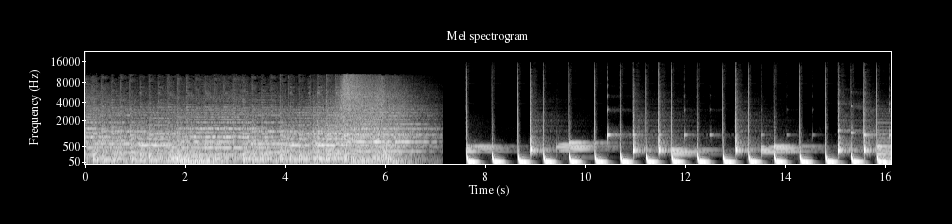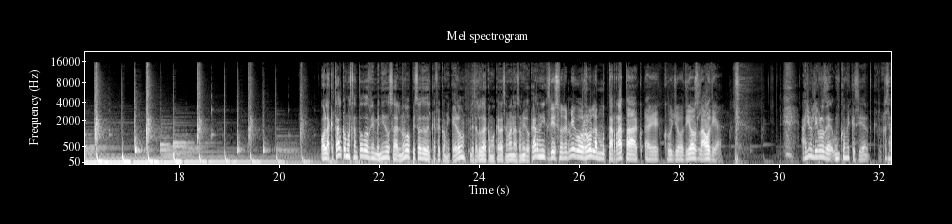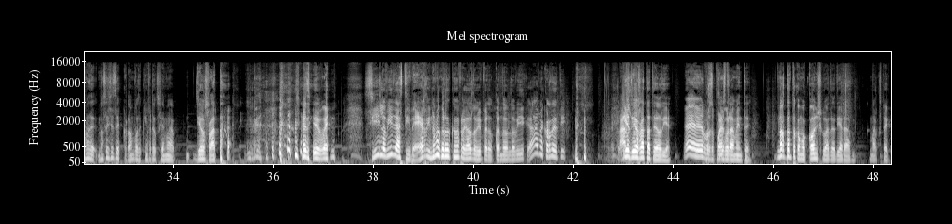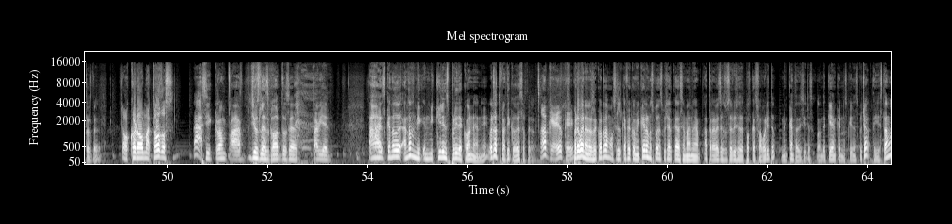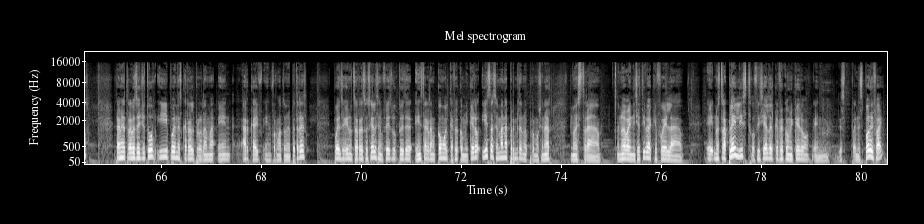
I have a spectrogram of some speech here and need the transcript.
Hola, ¿qué tal? ¿Cómo están todos? Bienvenidos al nuevo episodio del Café Comiquero. Les saluda como cada semana su amigo Carmix. Y su enemigo Rula Mutarrata, eh, cuyo dios la odia. Hay un libro de un cómic que se llama, creo que se llama de- no sé si es de Crombo, de King Frederick, se llama Dios Rata. Así, bueno. Sí, lo vi de Astiberri, no me acuerdo cómo fregados lo vi, pero cuando lo vi dije, ah, me acordé de ti. Y el Dios Rata te odia, Eh, por supuesto. seguramente. No tanto como Konshu ha de odiar a Mark Spector, pero... O Chroma, todos. Ah, sí, Chrome, ah, Useless God, o sea, está bien. Ah, es que ando, ando en, mi, en mi killing spree de Conan, ¿eh? Ahorita te platico de eso, pero... Ok, ok. Pero bueno, les recordamos, el Café Comiquero nos pueden escuchar cada semana a través de su servicio de podcast favorito. Me encanta decir eso. Donde quieran que nos quieran escuchar, ahí estamos. También a través de YouTube y pueden descargar el programa en archive en formato MP3. Pueden seguir nuestras redes sociales en Facebook, Twitter e Instagram como el Café Comiquero. Y esta semana permítanme promocionar nuestra nueva iniciativa que fue la eh, nuestra playlist oficial del Café Comiquero en, en Spotify.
